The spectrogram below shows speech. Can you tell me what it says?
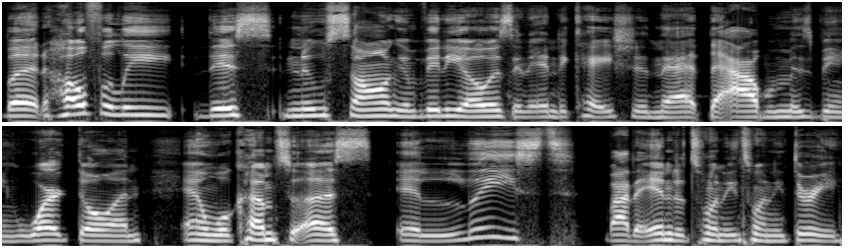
But hopefully, this new song and video is an indication that the album is being worked on and will come to us at least by the end of 2023.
